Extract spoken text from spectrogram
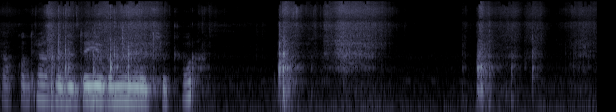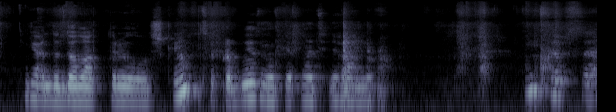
Так, одразу додаю ванільний цукор. Я додала 3 ложки, це приблизно 15 грамів. І це все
